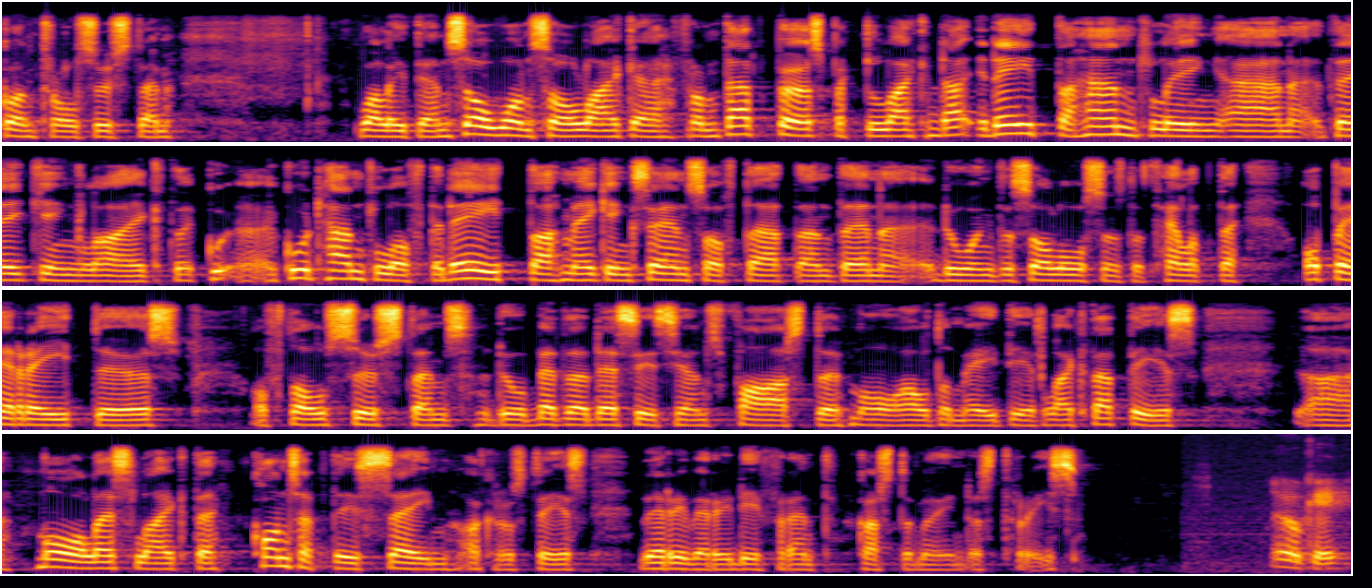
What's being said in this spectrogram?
control system quality and so on. So like uh, from that perspective, like data handling and taking like the uh, good handle of the data, making sense of that, and then uh, doing the solutions that help the operators of those systems do better decisions faster, more automated. Like that is uh, more or less like the concept is same across these very very different customer industries. Okay,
